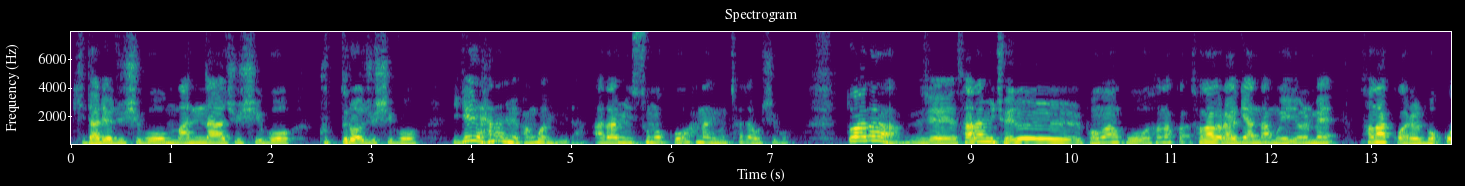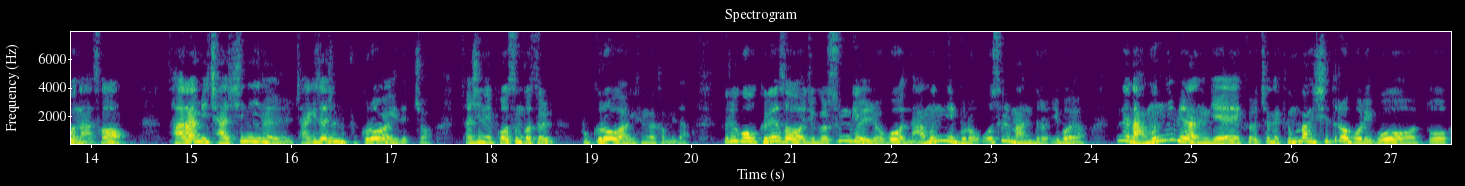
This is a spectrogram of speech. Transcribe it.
기다려 주시고 만나 주시고 붙들어 주시고 이게 하나님의 방법입니다. 아담이 숨었고 하나님은 찾아오시고 또 하나 이제 사람이 죄를 범하고 선악, 선악을 알게 한 나무의 열매 선악과를 먹고 나서 사람이 자신을 자기 자신을 부끄러워하게 됐죠. 자신이 벗은 것을 부끄러워하게 생각합니다. 그리고 그래서 이제 그걸 숨기려고 나뭇잎으로 옷을 만들어 입어요. 근데 나뭇잎이라는 게 그렇잖아요. 금방 시들어 버리고 또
